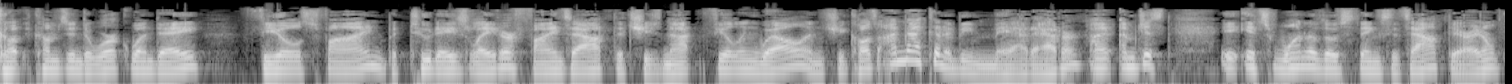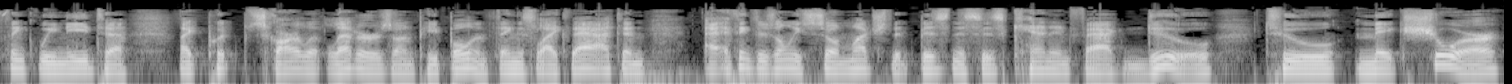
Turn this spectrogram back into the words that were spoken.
comes into work one day, feels fine, but two days later finds out that she's not feeling well and she calls. I'm not going to be mad at her. I, am just, it's one of those things that's out there. I don't think we need to like put scarlet letters on people and things like that. And I think there's only so much that businesses can in fact do to make sure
